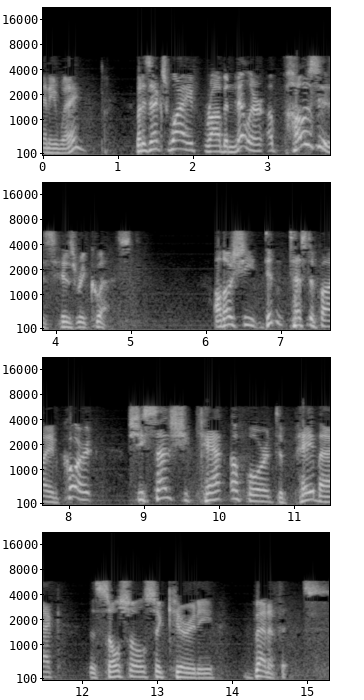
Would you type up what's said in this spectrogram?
anyway. But his ex-wife, Robin Miller, opposes his request. Although she didn't testify in court, she says she can't afford to pay back the Social Security benefits.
